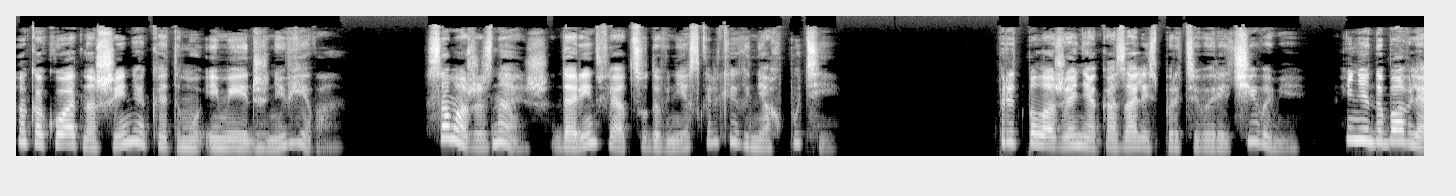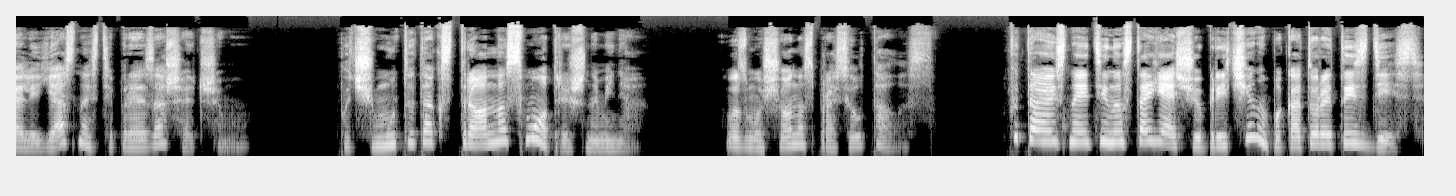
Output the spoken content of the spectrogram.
А какое отношение к этому имеет Женевьева? Сама же знаешь, до Ринфи отсюда в нескольких днях пути. Предположения оказались противоречивыми и не добавляли ясности произошедшему. «Почему ты так странно смотришь на меня?» — возмущенно спросил Талос. «Пытаюсь найти настоящую причину, по которой ты здесь».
